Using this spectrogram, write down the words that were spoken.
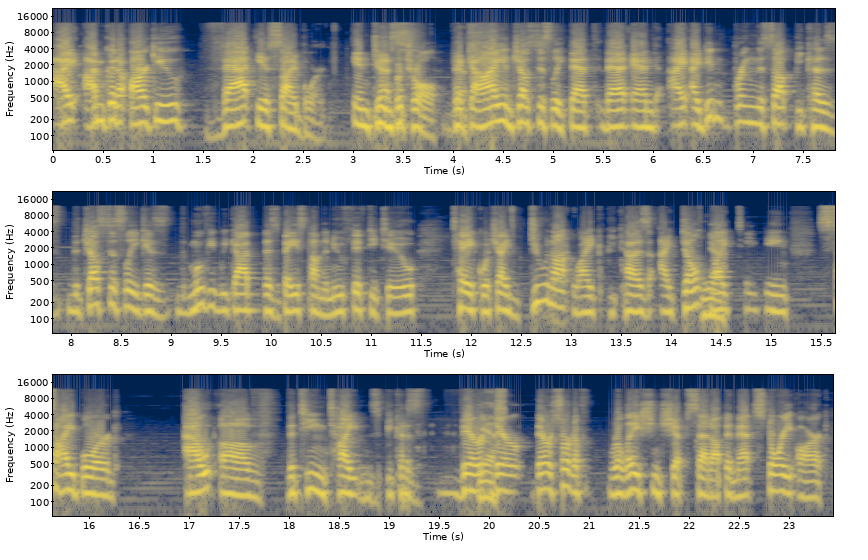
I I'm going to argue that is Cyborg in Doom Yes. Patrol. The Yes. guy in Justice League. That that and I I didn't bring this up because the Justice League is the movie we got is based on the New Fifty Two take, which I do not like because I don't Yeah. like taking Cyborg out of the Teen Titans because their Yes. their their sort of relationship set up in that story arc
